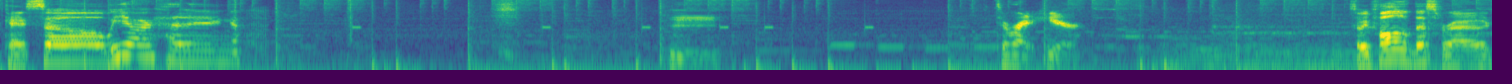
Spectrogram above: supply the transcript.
Okay, so we are heading. Hmm. To right here. So we followed this road.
